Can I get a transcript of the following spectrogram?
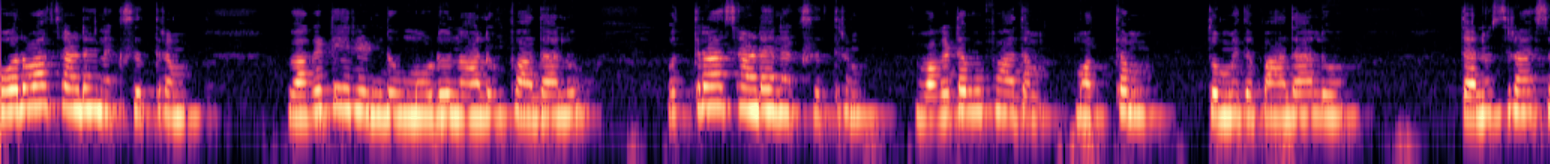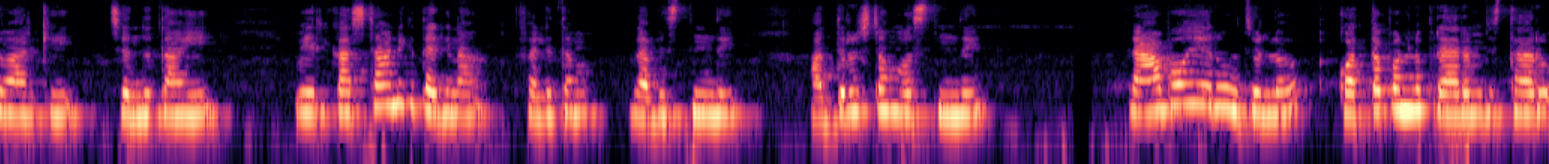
పూర్వాషాఢ నక్షత్రం ఒకటి రెండు మూడు నాలుగు పాదాలు. ఉత్తరాషాఢ నక్షత్రం ఒకటవ పాదం మొత్తం తొమ్మిది పాదాలు ధనుసు రాశి వారికి చెందుతాయి. వీరి కష్టానికి తగిన ఫలితం లభిస్తుంది. అదృష్టం వస్తుంది. రాబోయే రోజుల్లో కొత్త పనులు ప్రారంభిస్తారు.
